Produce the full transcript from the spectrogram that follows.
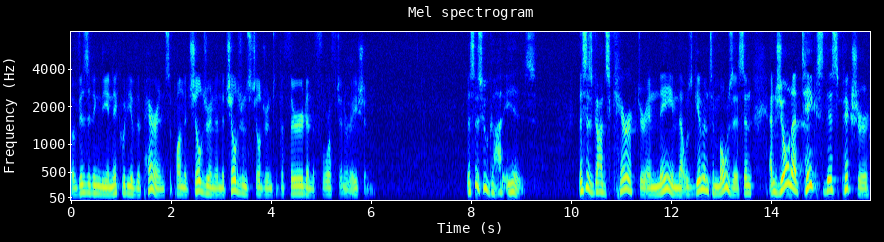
but visiting the iniquity of the parents upon the children and the children's children to the third and the fourth generation. This is who God is. This is God's character and name that was given to Moses. And, and Jonah takes this picture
